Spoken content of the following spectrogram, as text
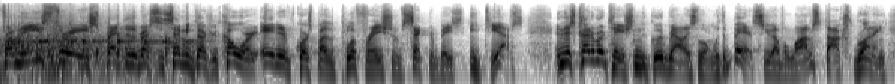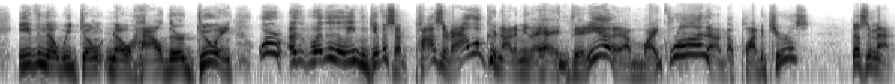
from these three spread to the rest of the semiconductor cohort, aided, of course, by the proliferation of sector based ETFs. In this kind of rotation, the good rallies along with the bad. So you have a lot of stocks running, even though we don't know how they're doing or uh, whether they'll even give us a positive outlook or not. I mean, like NVIDIA, Micron, Applied Materials, doesn't matter.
